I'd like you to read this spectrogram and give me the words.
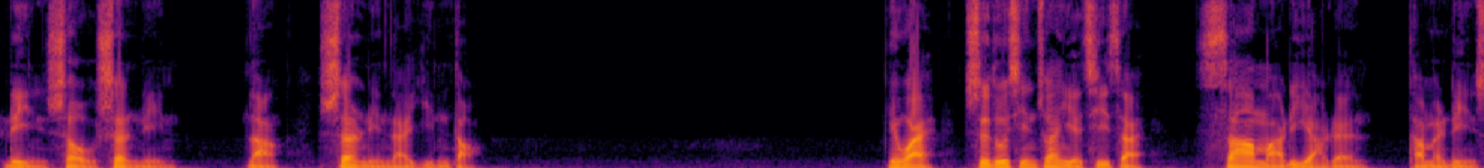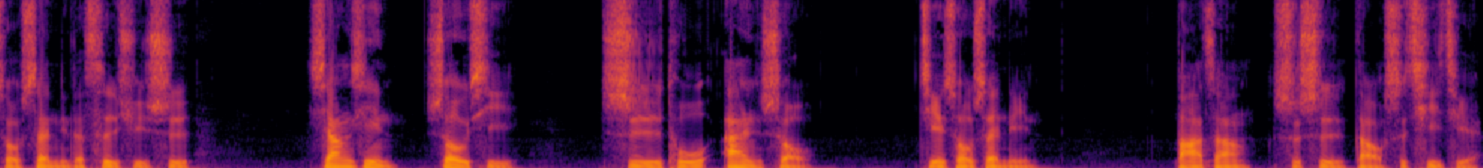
领受圣灵，让圣灵来引导。另外，《使徒行传》也记载，撒玛利亚人他们领受圣灵的次序是：相信、受洗、使徒按手、接受圣灵。八章十四到十七节。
